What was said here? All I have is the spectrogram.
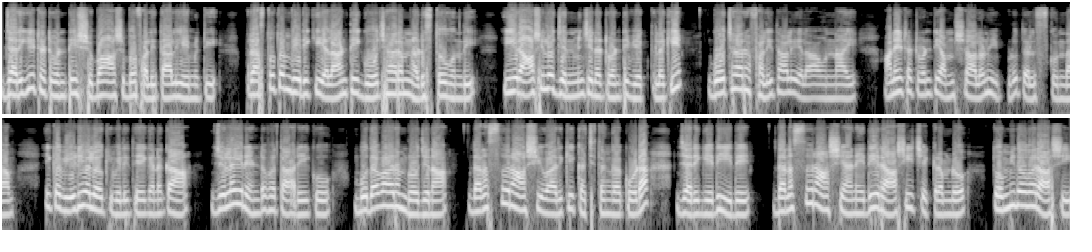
జరిగేటటువంటి శుభ అశుభ ఫలితాలు ఏమిటి? ప్రస్తుతం వీరికి ఎలాంటి గోచారం నడుస్తూ ఉంది? ఈ రాశిలో జన్మించినటువంటి వ్యక్తులకి గోచార ఫలితాలు ఎలా ఉన్నాయి అనేటటువంటి అంశాలను ఇప్పుడు తెలుసుకుందాం. ఇక వీడియోలోకి వెళితే గనక జూలై రెండవ తారీఖు బుధవారం రోజున ధనస్సు రాశి వారికి ఖచ్చితంగా కూడా జరిగేది ఇదే. ధనస్సు రాశి అనేది రాశి చక్రంలో తొమ్మిదవ రాశి.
